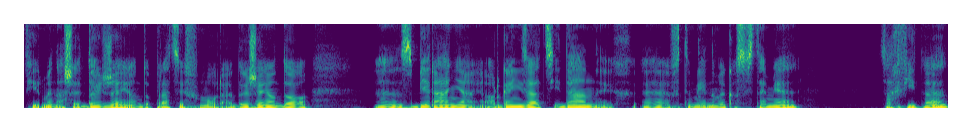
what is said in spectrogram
firmy nasze dojrzeją do pracy w chmurach, dojrzeją do e, zbierania, organizacji danych e, w tym jednym ekosystemie, za chwilę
